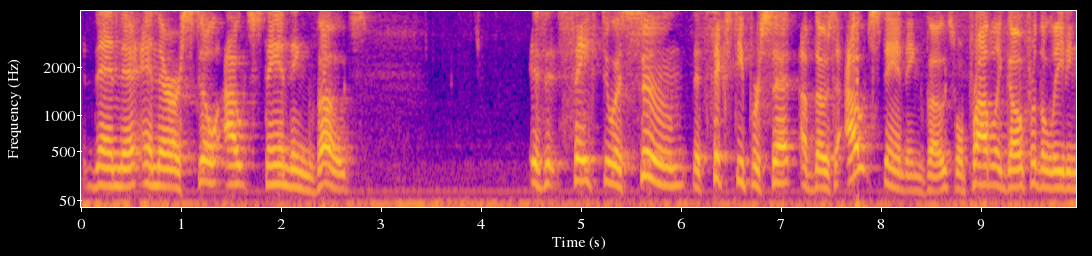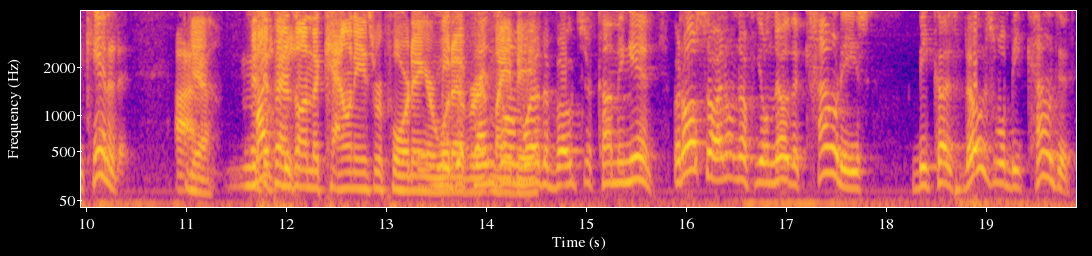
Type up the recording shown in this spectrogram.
then there, and there are still outstanding votes, is it safe to assume that 60% of those outstanding votes will probably go for the leading candidate? Uh, yeah, it depends be. on the county's reporting or It whatever it depends might on be. where the votes are coming in. But also, I don't know if you'll know the counties because those will be counted.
